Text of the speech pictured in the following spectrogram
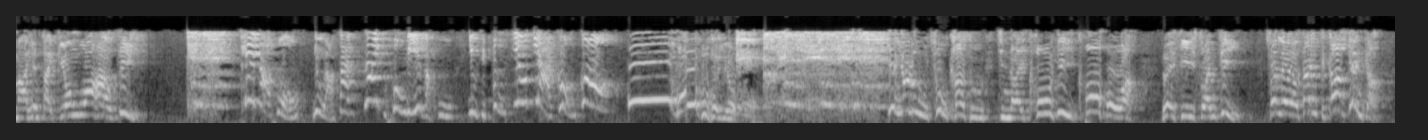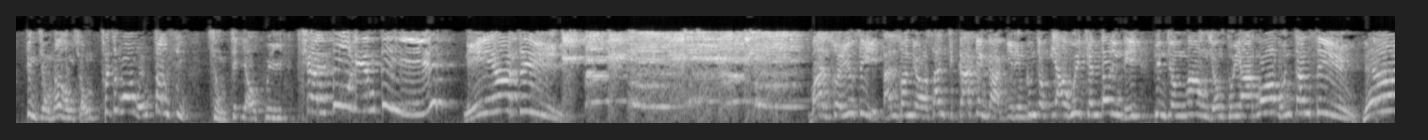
皇上擒下，现在江我好子。铁道红，刘老三乃是风里的岳父，又是本小姐的公公。哦哟，竟有如此处卡数，真乃可喜可贺啊！瑞是选子，选刘老三一家见价，并将马凤祥推出我门斩首，将这妖妃千都领地。娘子，万岁有旨，但选了山一家见价，一定军将妖妃千都领地，并将马洪祥推下我门斩首。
